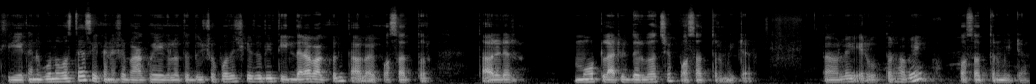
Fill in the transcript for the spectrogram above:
থ্রি এখানে গুণ অবস্থায় আছে, এখানে এসে ভাগ হয়ে গেল। তো দুশো পঁচিশকে যদি তিন দ্বারা ভাগ করি, তাহলে হয় পঁচাত্তর। তাহলে এটার মোট লাঠির দৈর্ঘ্য হচ্ছে পঁচাত্তর মিটার। তাহলে এর উত্তর হবে পঁচাত্তর মিটার।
